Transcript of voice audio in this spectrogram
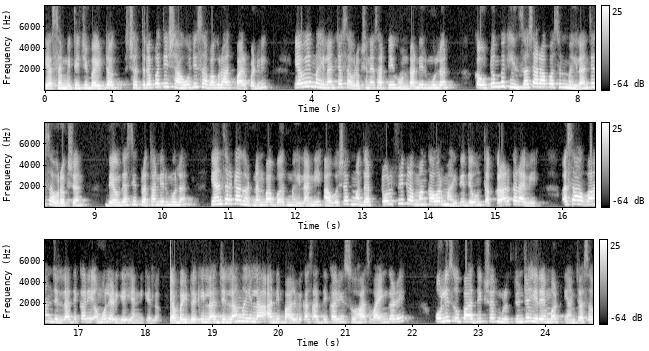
या समितीची बैठक छत्रपती शाहूजी सभागृहात पार पडली. यावेळी महिलांच्या संरक्षणासाठी हुंडा निर्मूलन कौटुंबिक हिंसाचारापासून महिलांचे संरक्षण देवदासी प्रथा निर्मूलन यांसारख्या घटनांबाबत महिलांनी आवश्यक मदत टोल फ्री क्रमांकावर माहिती देऊन तक्रार करावी असं आवाहन जिल्हाधिकारी अमोल येडगे यांनी केलं. या बैठकीला जिल्हा महिला आणि बालविकास अधिकारी सुहास वाईंगडे पोलीस उपाधीक्षक मृत्युंजय हिरेमठ यांच्यासह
